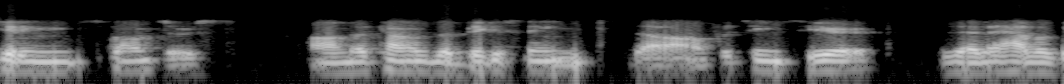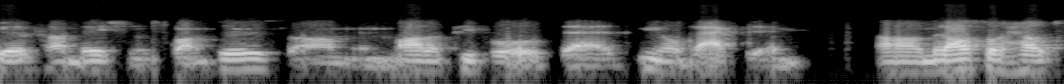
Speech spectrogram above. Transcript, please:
getting sponsors. Um, that's kind of the biggest thing uh, for teams here is that they have a good foundation of sponsors um, and a lot of people that you know back them. Um, it also helps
